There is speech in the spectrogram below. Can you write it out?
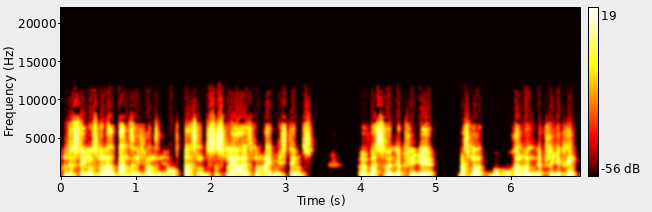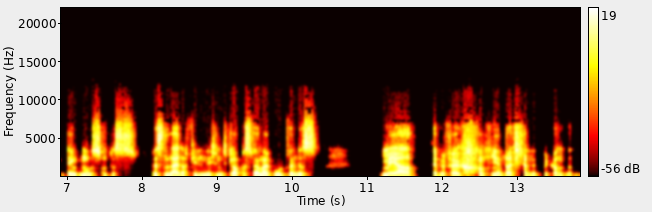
Und deswegen muss man da wahnsinnig, wahnsinnig aufpassen. Und es ist mehr, als man eigentlich denkt, äh, was so in der Pflege, was man, woran man in der Pflege denken muss. Und das wissen leider viele nicht. Und ich glaube, das wäre mal gut, wenn das mehr der Bevölkerung hier in Deutschland mitbekommen würden.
